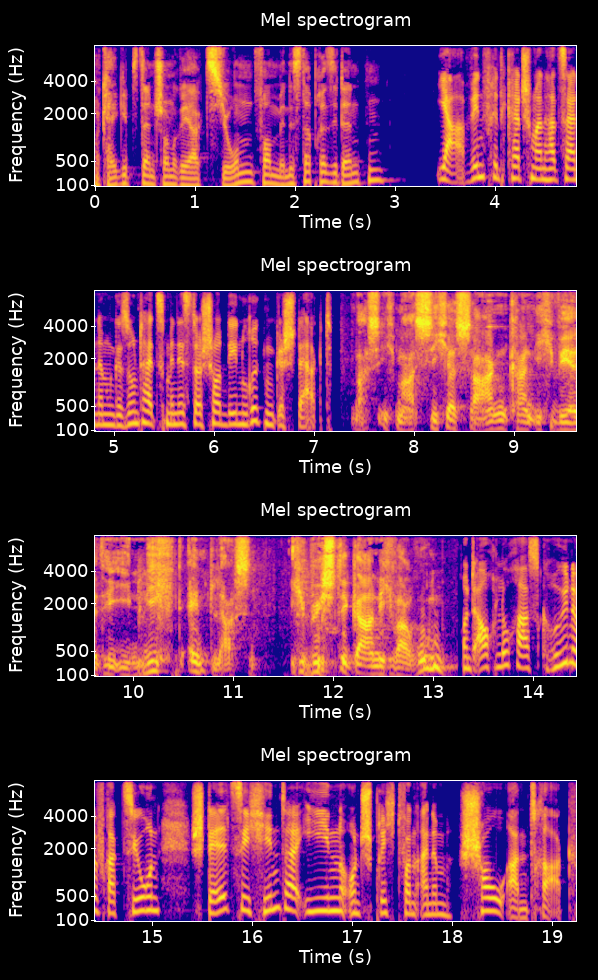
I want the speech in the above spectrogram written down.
Okay, gibt es denn schon Reaktionen vom Ministerpräsidenten? Ja, Winfried Kretschmann hat seinem Gesundheitsminister schon den Rücken gestärkt. Was ich mal sicher sagen kann, ich werde ihn nicht entlassen. Ich wüsste gar nicht warum. Und auch Luchas grüne Fraktion stellt sich hinter ihn und spricht von einem Showantrag.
